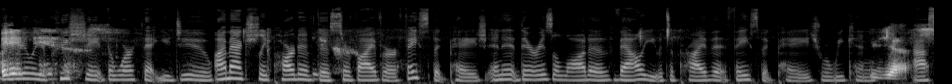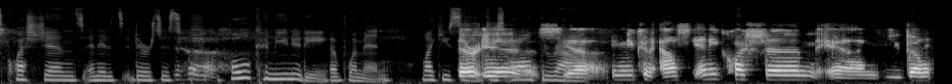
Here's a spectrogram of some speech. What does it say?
I really appreciate the work that you do. I'm actually part of the Cervivor Facebook page, and it, there is a lot of value. It's a private Facebook page where we can yes. ask questions, and it's, there's this yeah. whole community of women like you said, there is, yeah. And you can ask any question, and you don't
